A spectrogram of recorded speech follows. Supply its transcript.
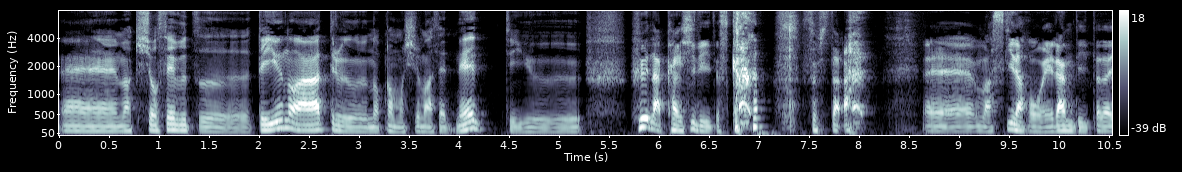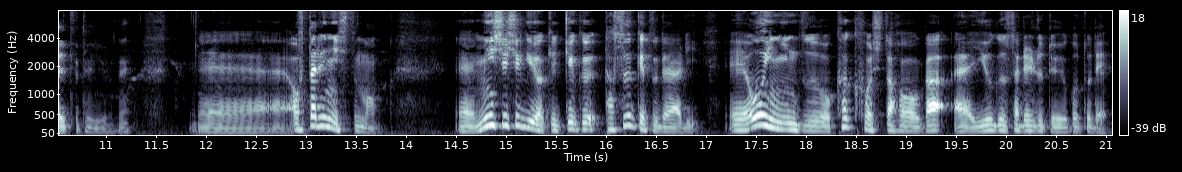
えー、まあ、希少生物っていうのは合ってるのかもしれませんね。っていう風な返しでいいですか？そしたら、えー、まあ、好きな方を選んでいただいてというね。えー、お二人に質問。えー民主主義は結局多数決であり、えー多い人数を確保した方が、えー優遇されるということで、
